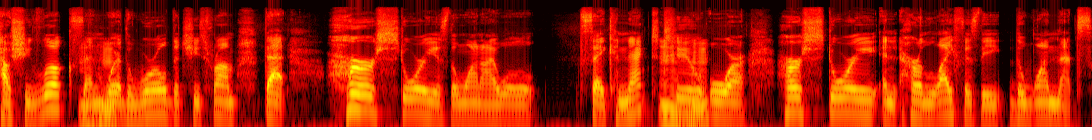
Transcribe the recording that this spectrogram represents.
how she looks and where the world that she's from, that her story is the one I will say connect to, Mm-hmm. or her story and her life is the the one that's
